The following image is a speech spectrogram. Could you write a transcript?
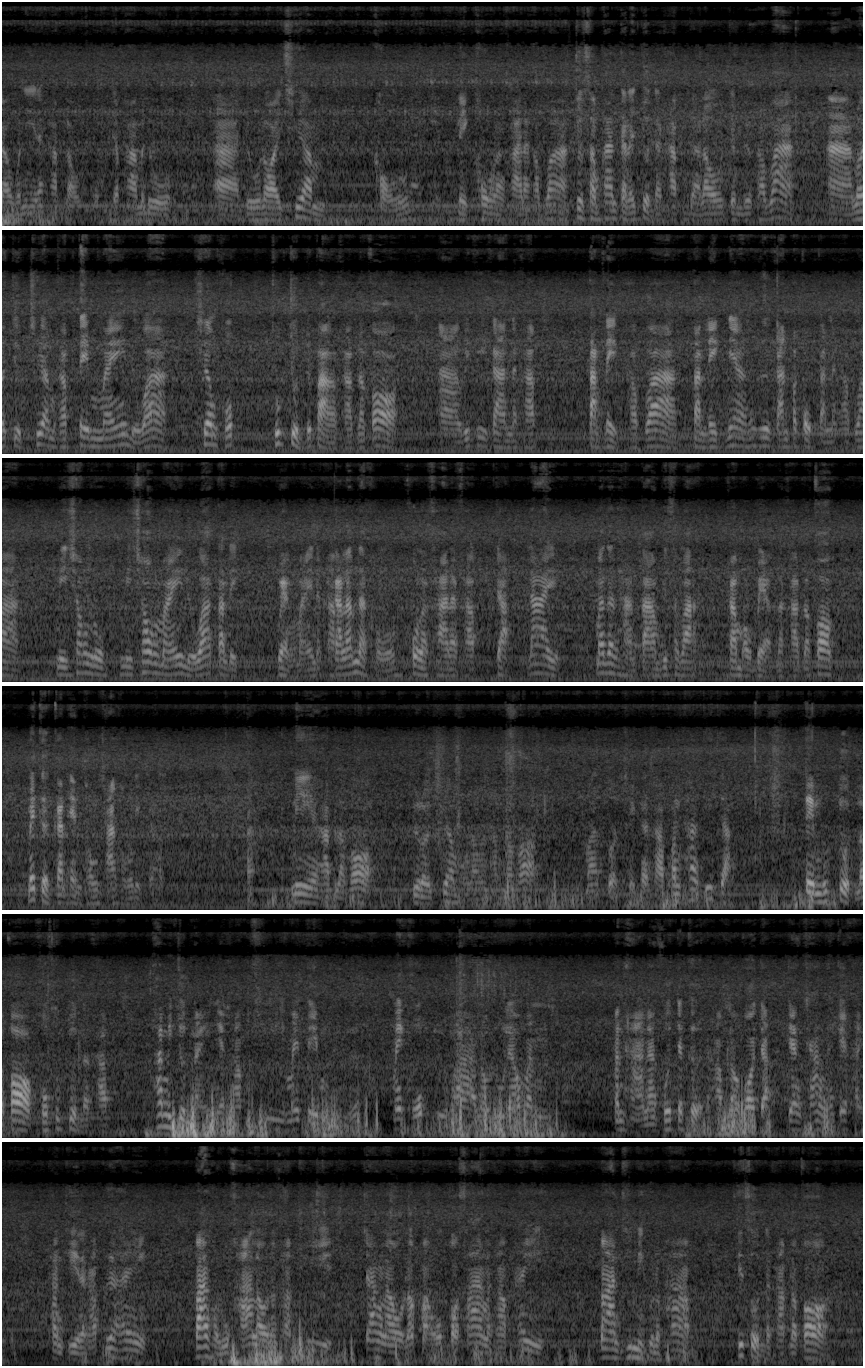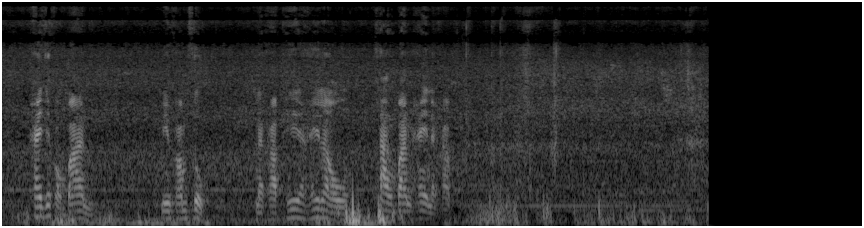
จะวันนี้นะครับ เราผมจะพามาดูดูรอยเชื่อมของเหล็กโครงหลังคานะครับ ว่าจุดสำคัญแต่ละจุดนะครับเดี๋ยวเราจะดูครับว่าอรอยจุดเชื่อมครับ เต็มไหมหรือว่าเชื่อมครบทุกจุดหรือเปล่าครับ แล้วก็วิธีการนะครับ ตัดเหล็กครับว่าตัดเหล็กเนี่ยก็คือการประกบกันนะครับว่ามีช่องลงมีช่องไหมหรือว่าตัดเหล็กแหว่งไหมนะครับการรับน้ำหนักของโครงหลังคานะครับ จะได้มาตรฐานตามวิศวกรรมออกแบบนะครับ แล้วก็ไม่เกิดการแอนทองช้างของเหล็กนะครับนี่ครับแล้วก็ คือเราเชื่อมของเราครับแล้วก็มาตรวจเช็คนะครับ ค่อนข้างที่จะเต็มทุกจุดแล้วก็ครบทุกจุดนะครับ ถ้ามีจุดไหนเนี่ยครับที่ไม่เต็มหรือไม่ครบหรือว่าเราดูแล้วมันปัญหาอนาคตจะเกิดนะครับ เราก็จะแจ้งช่างให้แก้ไขทันทีนะครับ เพื่อให้บ้านของลูกค้าเรานะครับ ที่จ้างเรารับเหมาก่อสร้างนะครับ ให้บ้านที่มีคุณภาพที่สุดนะครับ แล้วก็ให้เจ้าของบ้านมีความสุขนะครับ ที่ให้เราสร้างบ้านให้นะครับ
